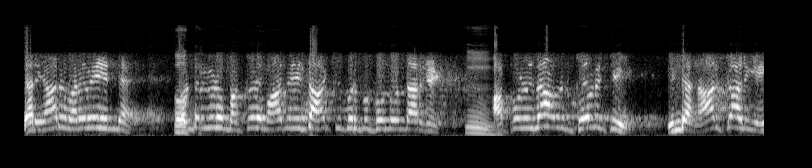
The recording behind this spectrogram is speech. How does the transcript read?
வேற யாரும் வரவே இல்லை. தொண்டர்களும் மக்களும் ஆதரித்து ஆட்சி பொறுப்பு கொண்டு வந்தார்கள். அப்பொழுதுதான் அவருக்கு தோணுச்சு. இந்த நாற்காலியை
